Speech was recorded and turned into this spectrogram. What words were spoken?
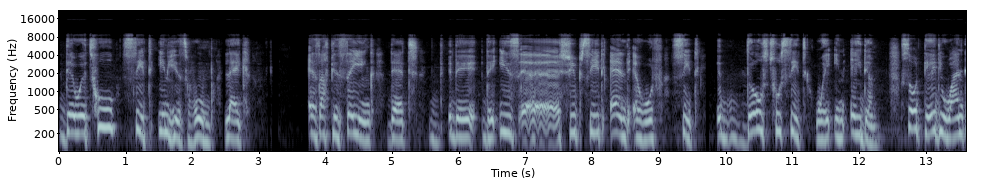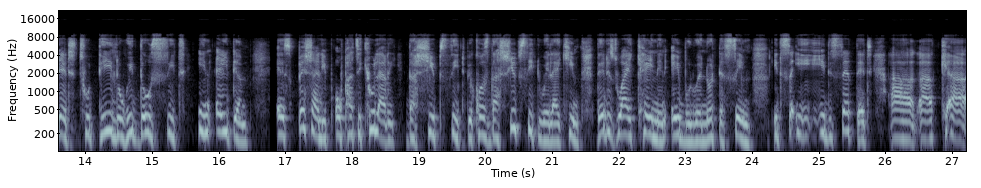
There were two seed in his womb, like as I've been saying, that the, there is a sheep seed and a wolf seed. Those two seeds were in Adam. So Daddy wanted to deal with those seeds in Adam, especially or particularly the sheep seed, because the sheep seed were like him. That is why Cain and Abel were not the same. It's it is said that uh, uh, uh,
